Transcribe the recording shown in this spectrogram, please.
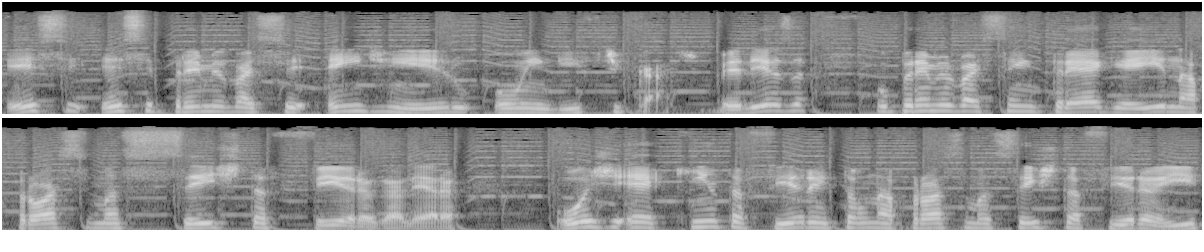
esse, esse prêmio vai ser em dinheiro ou em gift card, beleza? O prêmio vai ser entregue aí na próxima sexta-feira, galera. Hoje é quinta-feira, então na próxima sexta-feira aí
